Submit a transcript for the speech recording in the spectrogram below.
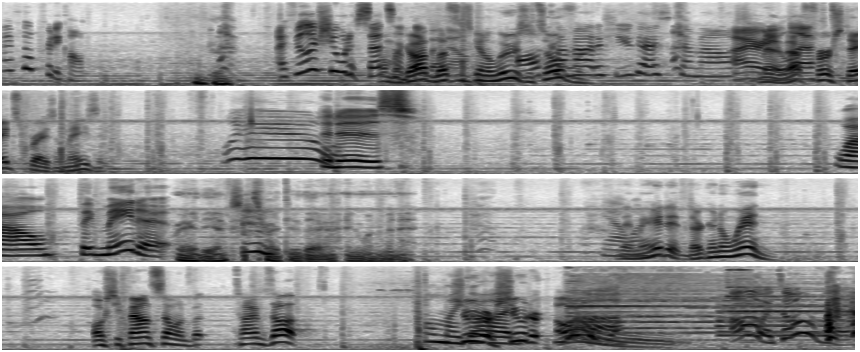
I feel pretty confident. Okay. I feel like she would have said something. Oh my something god, by Leslie's now. gonna lose. I'll it's come over. out if you guys come out. I already Man, left. that first aid spray is amazing. Woohoo! It is. Wow, they made it. Rae, the exit's right through there in one minute. Yeah, they one made minute. it. They're gonna win. Oh, she found someone, but time's up. Oh my shoot god. her! Shoot her! Oh, Oh, it's over.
